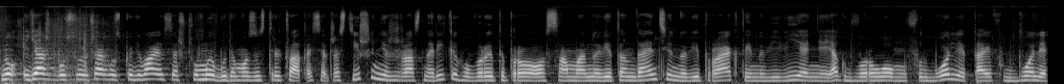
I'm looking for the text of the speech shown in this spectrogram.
Ну я ж бо в свою чергу сподіваюся, що ми будемо зустрічатися частіше ніж раз на рік і говорити про саме нові тенденції, нові проекти і нові віяння, як в дворовому футболі, та й футболі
